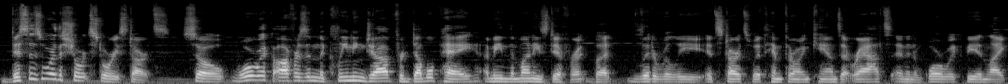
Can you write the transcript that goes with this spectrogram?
this is where the short story starts. So Warwick offers him the cleaning job for double pay. I mean, the money's different, but literally it starts with him throwing cans at rats and then Warwick being like,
